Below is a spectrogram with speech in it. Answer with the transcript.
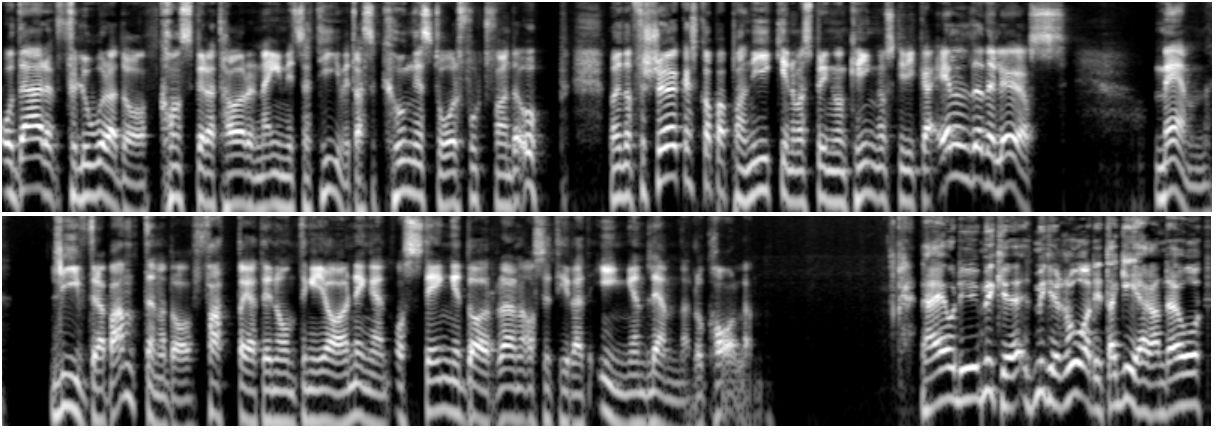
Och där förlorar då konspiratörerna initiativet. Alltså kungen står fortfarande upp. Men de försöker skapa panik genom att springa omkring och skrika “elden är lös”. Men livdrabanterna då fattar ju att det är någonting i görningen och stänger dörrarna och ser till att ingen lämnar lokalen. Nej, och det är ju mycket, ett mycket rådigt agerande. Och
